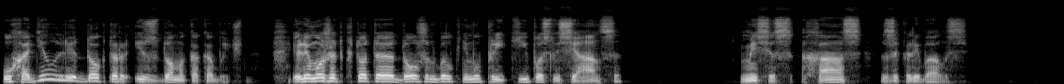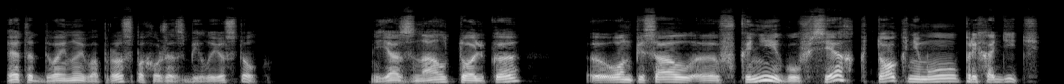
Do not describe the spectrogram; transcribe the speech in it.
уходил ли доктор из дома, как обычно? Или, может, кто-то должен был к нему прийти после сеанса? Миссис Хаас заколебалась. Этот двойной вопрос, похоже, сбил ее с толку. Я знал только... Он писал э, в книгу всех, кто к нему приходить.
